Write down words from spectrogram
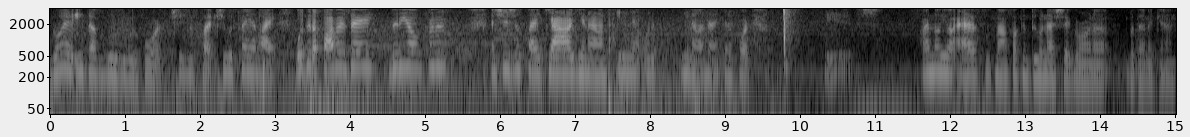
Go ahead, eat that pupusa with a fork. She's just like, she was saying, like, was it a Father's Day video for this? And she's just like, yeah, you know, I'm eating it with a, you know, a knife and a fork. Bitch. I know your ass was not fucking doing that shit growing up. But then again,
